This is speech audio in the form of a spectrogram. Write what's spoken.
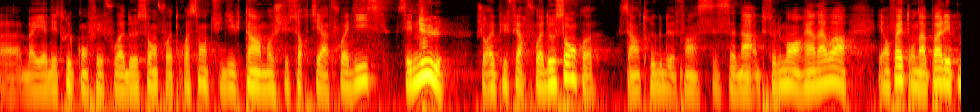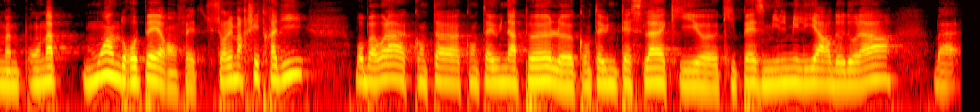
euh, bah, il y a des trucs qu'on fait x200, x300. Tu dis, putain, moi je suis sorti à x10, c'est nul. J'aurais pu faire x200, quoi. C'est un truc de. Enfin, ça n'a absolument rien à voir. Et en fait, on n'a pas les mêmes. On a moins de repères, en fait. Sur les marchés tradis, bon, bah voilà, quand tu as, as une Apple, euh, quand tu as une Tesla qui, euh, pèse 1000 milliards de dollars, bah.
